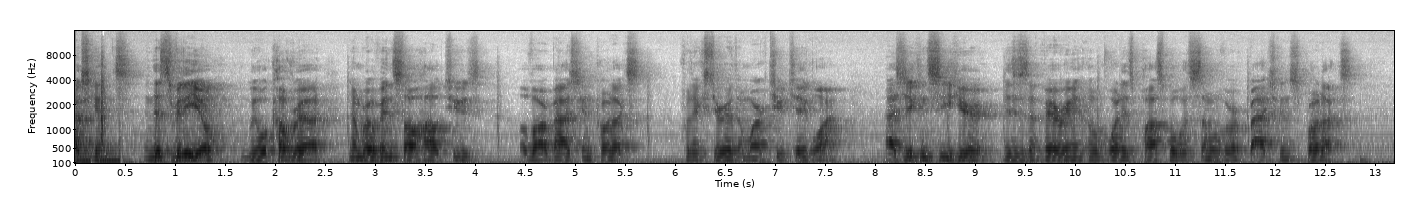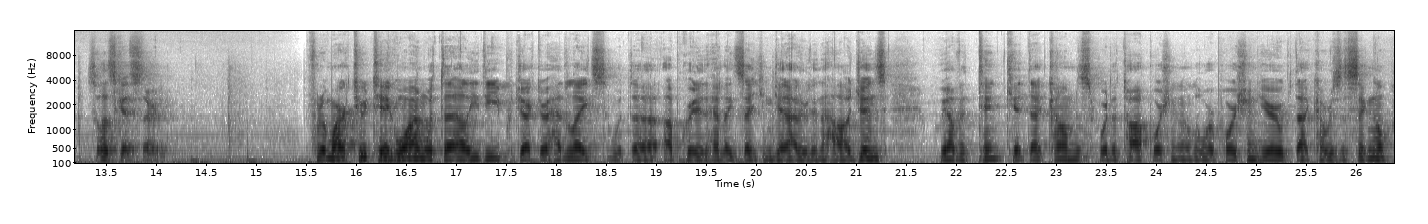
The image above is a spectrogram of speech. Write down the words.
In this video, we will cover a number of install how-tos of our badge products for the exterior of the Mark II Tiguan. As you can see here, this is a variant of what is possible with some of our badge products. So let's get started. For the Mark II Tiguan with the LED projector headlights, with the upgraded headlights that you can get other than the halogens, we have a tint kit that comes for the top portion and the lower portion here that covers the signal.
